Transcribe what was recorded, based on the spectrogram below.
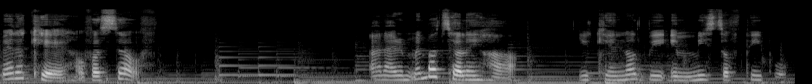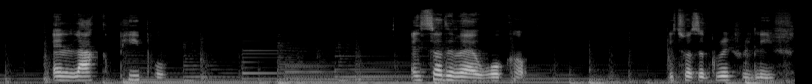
better care of herself. And I remember telling her, You cannot be in midst of people and lack people and suddenly I woke up. It was a great relief.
